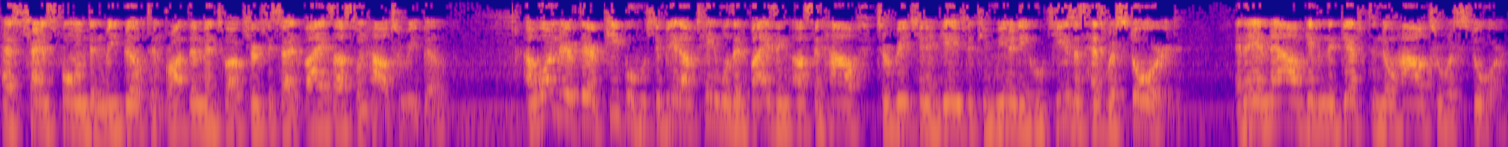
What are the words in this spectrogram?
has transformed and rebuilt and brought them into our churches to advise us on how to rebuild. I wonder if there are people who should be at our tables advising us on how to reach and engage the community who Jesus has restored. And they are now given the gift to know how to restore.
